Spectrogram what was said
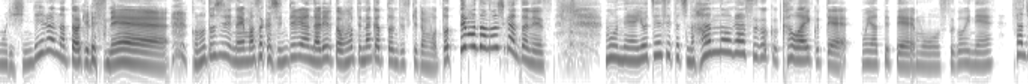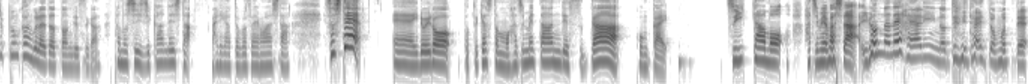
森シンデレラになったわけですね。この年でねまさかシンデレラになれると思ってなかったんですけどもとっても楽しかったです。もうね幼稚園生たちの反応がすごく可愛くてもうやっててもうすごいね30分間ぐらいだったんですが楽しい時間でした。ありがとうございました。そして、えー、いろいろポッドキャストも始めたんですが今回ツイッターも始めました。いろんなね流行りに乗ってみたいと思って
